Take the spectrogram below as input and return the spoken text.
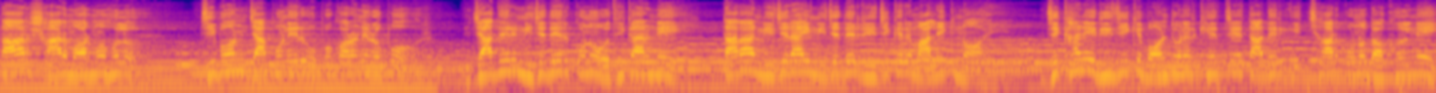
তার সারমর্ম হল জীবন যাপনের উপকরণের ওপর, যাদের নিজেদের কোনো অধিকার নেই, তারা নিজেরাই নিজেদের রিজিকের মালিক নয়। যেখানে রিজিক বন্টনের ক্ষেত্রে তাদের ইচ্ছার কোনো দখল নেই,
